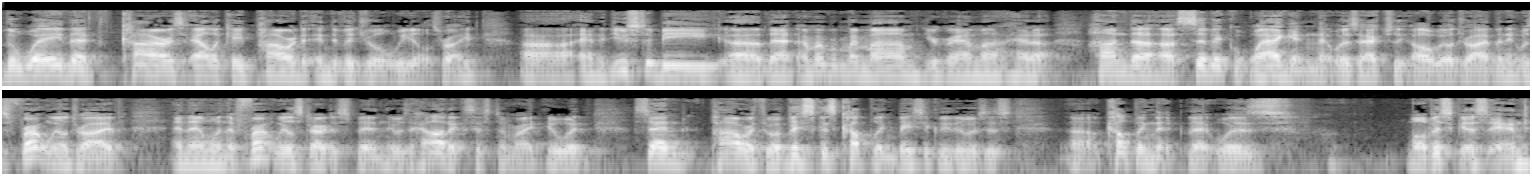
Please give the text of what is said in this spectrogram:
the way that cars allocate power to individual wheels, right? Uh, and it used to be uh, that I remember my mom, your grandma, had a Honda uh, Civic wagon that was actually all-wheel drive, and it was front-wheel drive. And then when the front wheel started to spin, it was a Haldex system, right? It would send power through a viscous coupling. Basically, there was this uh, coupling that that was well viscous, and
